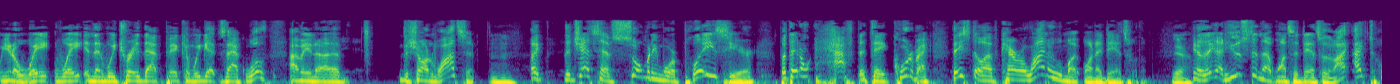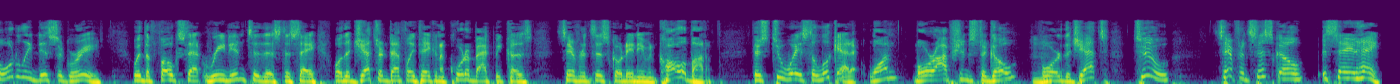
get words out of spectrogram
you know, wait, wait, and then we trade that pick and we get Zach Wilson. I mean, uh, Deshaun Watson. Mm-hmm. Like the Jets have so many more plays here, but they don't have to take quarterback. They still have Carolina who might want to dance with them. Yeah. You know, they got Houston that wants to dance with them. I, I totally disagree with the folks that read into this to say, well, the Jets are definitely taking a quarterback because San Francisco didn't even call about him. There's two ways to look at it. One, more options to go for the Jets. Two, San Francisco is saying, hey,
